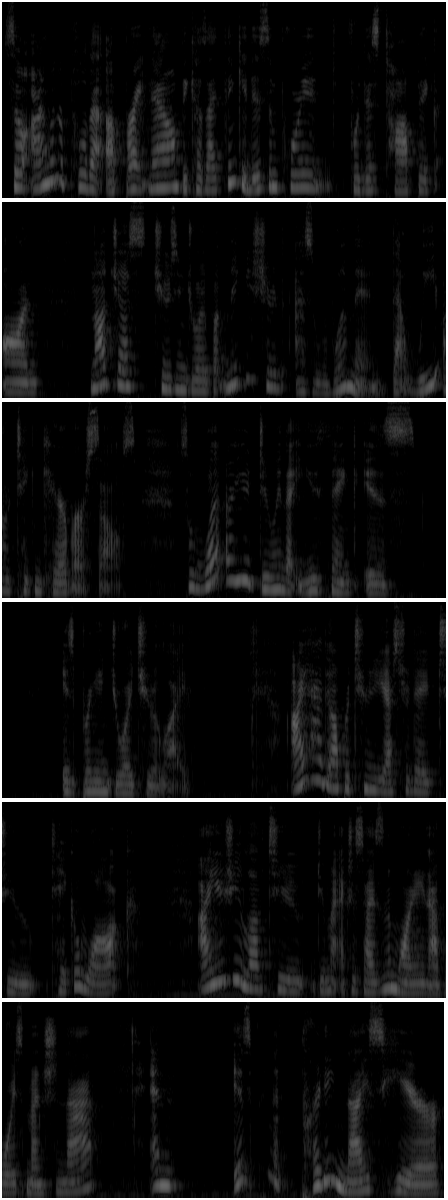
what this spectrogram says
So I'm going to pull that up right now because I think it is important for this topic on not just choosing joy, but making sure that as women that we are taking care of ourselves. So what are you doing that you think is is bringing joy to your life? I had the opportunity yesterday to take a walk I usually love to do my exercise in the morning. I've always mentioned that. And it's been pretty nice here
